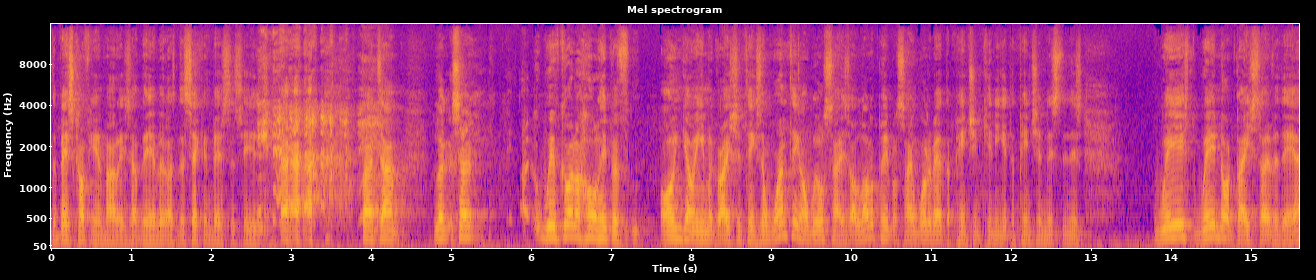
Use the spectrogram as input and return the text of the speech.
the best coffee in Bali is up there, but the second best is here. but um, look, so uh, we've got a whole heap of ongoing immigration things, and one thing I will say is a lot of people are saying, "What about the pension? Can you get the pension? This and this." We're, we're not based over there,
